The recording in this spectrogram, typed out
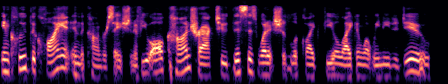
Include the client in the conversation. If you all contract to this is what it should look like, feel like, and what we need to do,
